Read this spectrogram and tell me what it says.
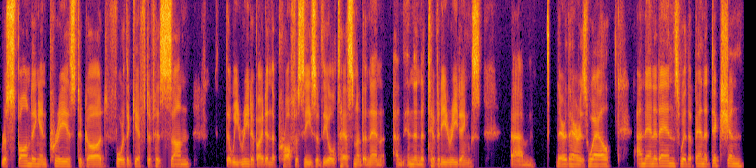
responding in praise to God for the gift of his son that we read about in the prophecies of the Old Testament and then in the nativity readings. Um, they're there as well. And then it ends with a benediction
